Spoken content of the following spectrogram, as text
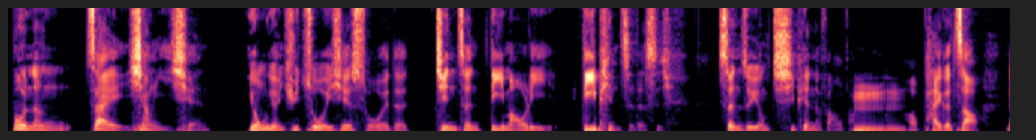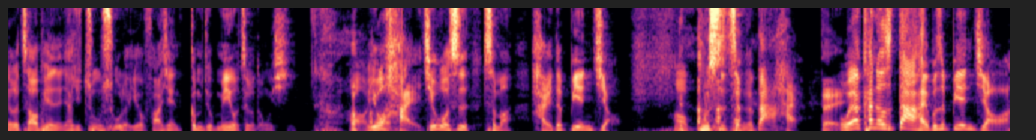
不能再像以前永远去做一些所谓的竞争低毛利、低品质的事情。甚至用欺骗的方法，嗯嗯，好，拍个照，那个照片人家去住宿了以后，发现根本就没有这个东西，哦，有海，结果是什么？海的边角，哦，不是整个大海。对，我要看到是大海，不是边角啊。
